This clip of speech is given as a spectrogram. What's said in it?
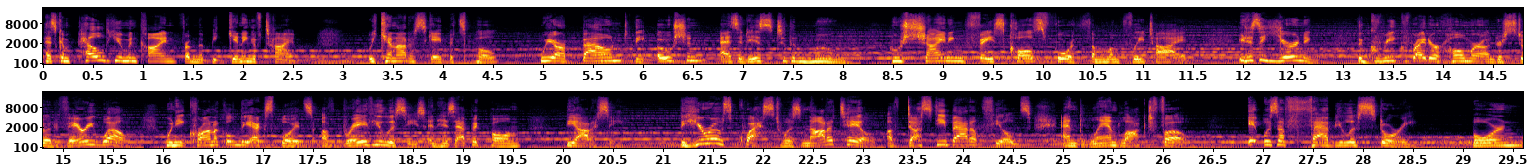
has compelled humankind from the beginning of time. We cannot escape its pull. We are bound to the ocean as it is to the moon, whose shining face calls forth the monthly tide. It is a yearning the Greek writer Homer understood very well when he chronicled the exploits of brave Ulysses in his epic poem, The Odyssey. The hero's quest was not a tale of dusty battlefields and landlocked foe. It was a fabulous story, born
